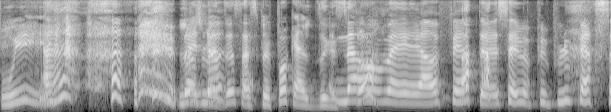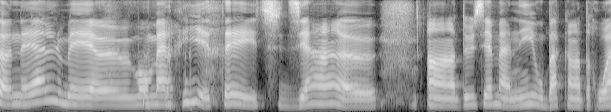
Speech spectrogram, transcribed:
Oui. Hein? là, Ben je là- me dis, ça se peut pas qu'elle le dise Non, pas. mais en fait, euh, c'est un peu plus personnel, mais euh, mon mari était étudiant euh, en deuxième année au bac en droit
